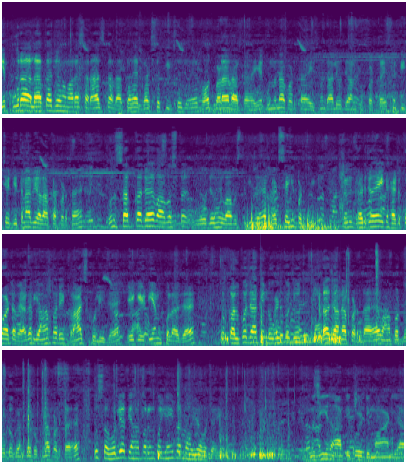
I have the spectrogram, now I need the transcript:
ये पूरा इलाका जो हमारा सराज का इलाका है गढ़ से पीछे जो है, बहुत बड़ा इलाका है। ये गुंदना पड़ता है, इसमें डाली उद्यानपुर पड़ता है। इसमें पीछे जितना भी इलाका पड़ता है, उन सब का जो है वाबस्ता, वो जो है वाबस्तगी जो है गढ़ से ही पड़ती है। क्योंकि गढ़ जो है एक हेडक्वार्टर है। अगर यहाँ पर एक ब्रांच खोली जाए, एक एटीएम खोला जाए तो कल को जाके लोगों को जो दौड़ा जाना पड़ता है, वहाँ पर दो दो घंटे रुकना पड़ता है तो सहूलियत यहाँ पर उनको यहीं पर मुहैया हो जाएगी। मजीद आपकी कोई डिमांड या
